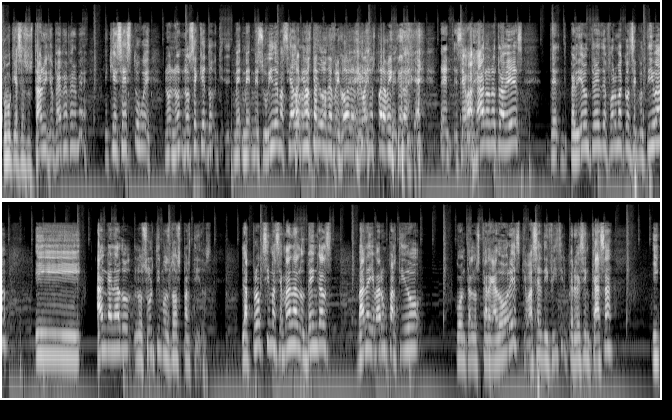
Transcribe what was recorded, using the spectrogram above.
como que se asustaron y espera, ¿qué, es esto, güey? No, no, no sé qué, me, me- me subí demasiado Saquen los rápido. tacos de frijoles, es para mí. Se bajaron otra vez, perdieron tres de forma consecutiva y han ganado los últimos dos partidos. La próxima semana los Bengals van a llevar un partido contra los cargadores, que va a ser difícil, pero es en casa y,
